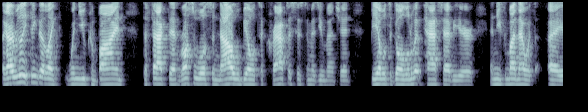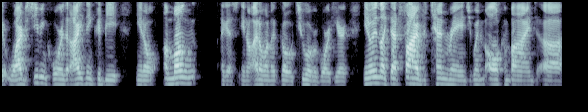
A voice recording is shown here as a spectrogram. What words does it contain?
Like I really think that like when you combine the fact that Russell Wilson now will be able to craft a system, as you mentioned, be able to go a little bit pass heavier, and you combine that with a wide receiving corps that I think could be, you know, among I guess you know I don't want to go too overboard here. You know, in like that five to ten range when all combined. Uh,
